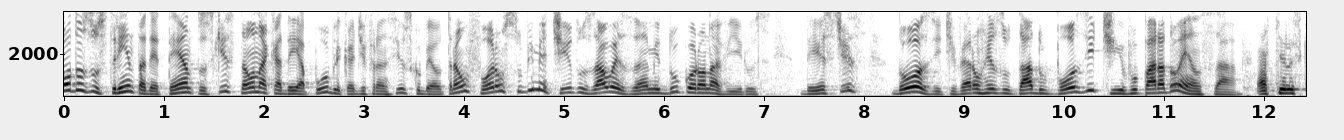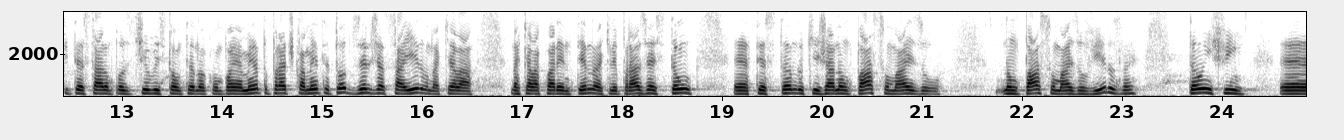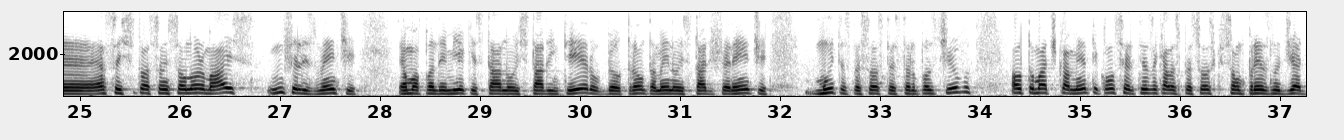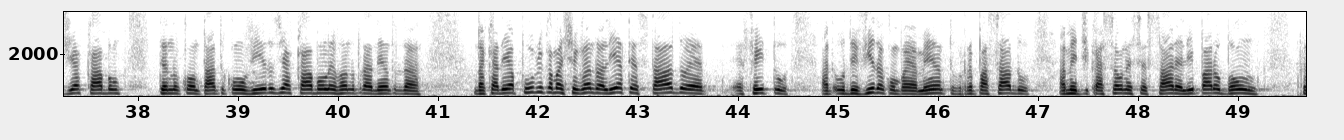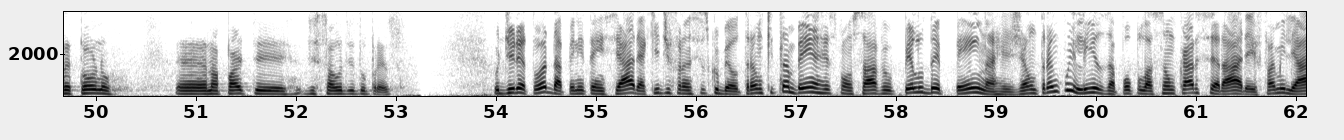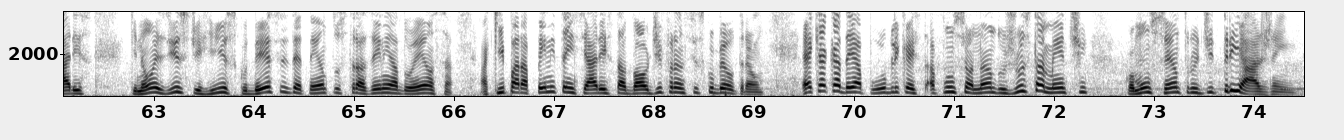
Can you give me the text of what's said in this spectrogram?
Todos os 30 detentos que estão na cadeia pública de Francisco Beltrão foram submetidos ao exame do coronavírus. Destes, 12 tiveram resultado positivo para a doença. Aqueles que testaram positivo estão tendo acompanhamento, praticamente todos eles já saíram daquela, daquela quarentena, naquele prazo, já estão é, testando que já não passam mais o, não passam mais o vírus, né? Então, enfim, é, essas situações são normais. Infelizmente, é uma pandemia que está no estado inteiro. Beltrão também não está diferente. Muitas pessoas testando positivo. Automaticamente, com certeza, aquelas pessoas que são presas no dia a dia acabam tendo contato com o vírus e acabam levando para dentro da, da cadeia pública, mas chegando ali atestado, é, é feito o devido acompanhamento, repassado a medicação necessária ali para o bom retorno é, na parte de saúde do preso. O diretor da penitenciária aqui de Francisco Beltrão, que também é responsável pelo DEPEN na região, tranquiliza a população carcerária e familiares que não existe risco desses detentos trazerem a doença aqui para a penitenciária estadual de Francisco Beltrão. É que a cadeia pública está funcionando justamente como um centro de triagem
